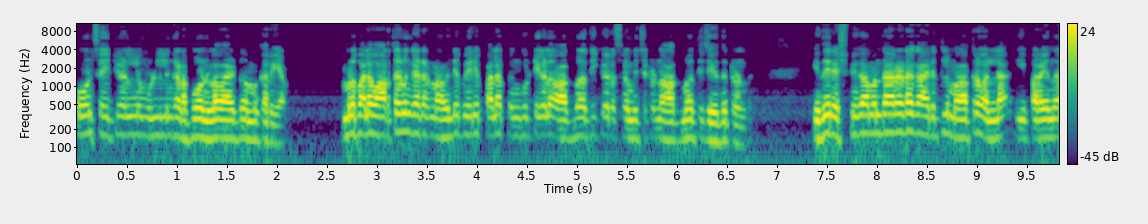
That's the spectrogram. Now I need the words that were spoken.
പോൺ സൈറ്റുകളിലും ഉള്ളിലും കിടപ്പുള്ളതായിട്ട് നമുക്കറിയാം. നമ്മൾ പല വാർത്തകളും കേട്ടിട്ടുണ്ട്. അതിന്റെ പേര് പല പെൺകുട്ടികളും ആത്മഹത്യക്ക് വരെ ശ്രമിച്ചിട്ടുണ്ട് ആത്മഹത്യ ചെയ്തിട്ടുണ്ട്. ഇത് രശ്മിക മന്ദാനയുടെ കാര്യത്തിൽ മാത്രമല്ല ഈ പറയുന്ന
